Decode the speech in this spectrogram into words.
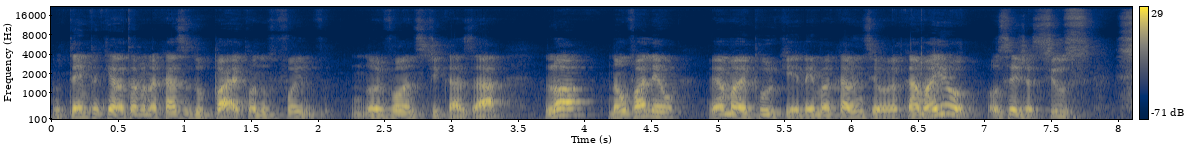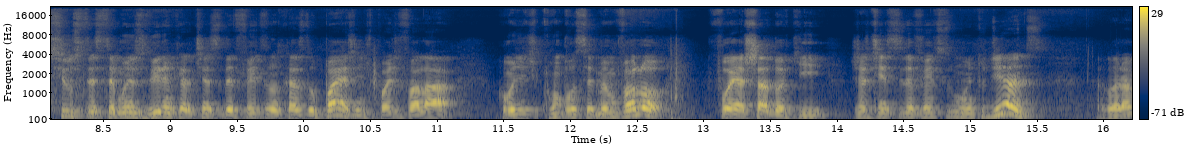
no tempo em que ela estava na casa do pai, quando foi noivou antes de casar, Ló, não valeu. Minha mãe, por quê? Lema Ou seja, se, os, se os testemunhos viram que ela tinha esse defeito no caso do pai, a gente pode falar, como, a gente, como você mesmo falou, foi achado aqui, já tinha esses defeitos muito de antes. Agora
